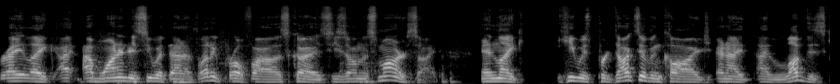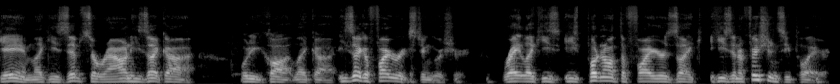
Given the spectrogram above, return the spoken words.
right? Like I, I wanted to see what that athletic profile is because he's on the smaller side. And like he was productive in college and I I loved his game. Like he zips around. He's like a what do you call it? Like a he's like a fire extinguisher, right? Like he's he's putting out the fires like he's an efficiency player.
